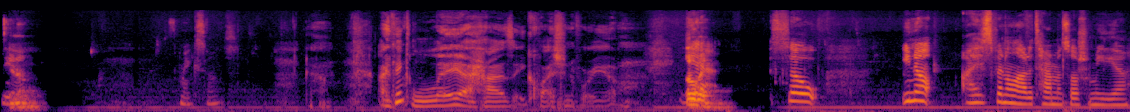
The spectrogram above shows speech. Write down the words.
you know. Makes sense. I think Leah has a question for you. Okay. Yeah. So, you know, I spend a lot of time on social media.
